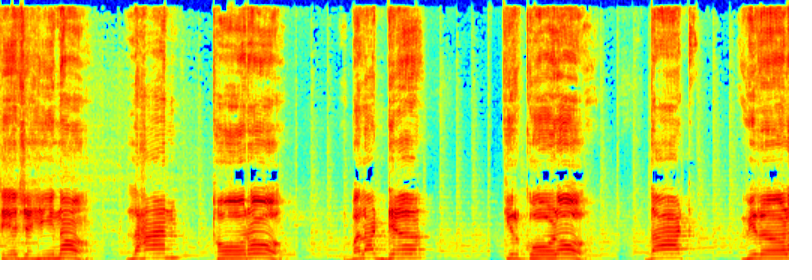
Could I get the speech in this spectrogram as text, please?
तेजहीन लहान थोर बलाढ्य किरकोळ दाट विरळ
